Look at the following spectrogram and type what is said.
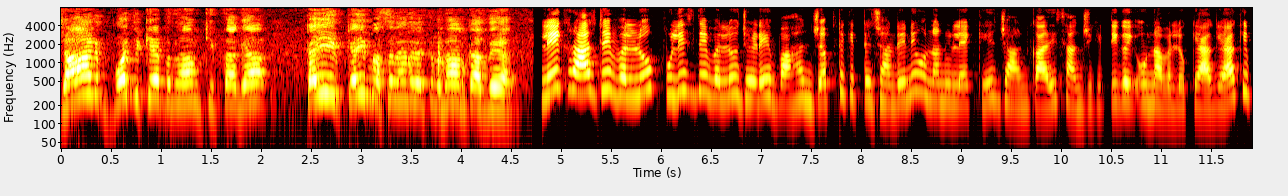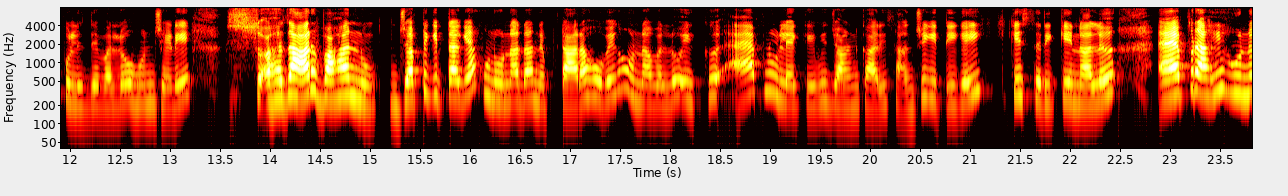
ਜਾਣ ਬੁੱਝ ਕੇ ਬਦਨਾਮ ਕੀਤਾ ਗਿਆ। ਕਈ ਕਈ ਮਸਲਿਆਂ ਦੇ ਵਿੱਚ ਬਦਨਾਮ ਕਰਦੇ ਆ। ਲੇਖ ਰਾਜ ਦੇ ਵੱਲੋਂ, ਪੁਲਿਸ ਦੇ ਵੱਲੋਂ ਜਿਹੜੇ ਵਾਹਨ ਜ਼ਬਤ ਕੀਤੇ ਜਾਂਦੇ ਨੇ, ਉਹਨਾਂ ਨੂੰ ਲੈ ਕੇ ਜਾਣਕਾਰੀ ਸਾਂਝੀ ਕੀਤੀ ਗਈ। ਉਹਨਾਂ ਵੱਲੋਂ ਕਿਹਾ ਗਿਆ ਕਿ ਪੁਲਿਸ ਦੇ ਵੱਲੋਂ ਹੁਣ ਜਿਹੜੇ ਸ- ਹਜ਼ਾਰ ਵਾਹਨ ਨੂੰ ਜ਼ਬਤ ਕੀਤਾ ਗਿਆ, ਹੁਣ ਉਹਨਾਂ ਦਾ ਨਿਪਟਾਰਾ ਹੋਵੇਗਾ। ਉਹਨਾਂ ਵੱਲੋਂ ਇੱਕ ਐਪ ਨੂੰ ਲੈ ਕੇ ਵੀ ਜਾਣਕਾਰੀ ਸਾਂਝੀ ਕੀਤੀ ਗਈ ਕਿ ਕਿਸ ਤਰੀਕੇ ਨਾਲ ਐਪ ਰਾਹੀਂ ਹੁਣ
